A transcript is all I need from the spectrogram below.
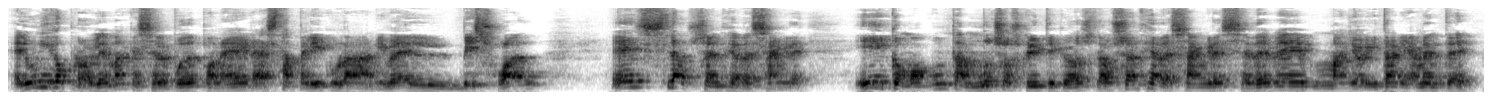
El único problema que se le puede poner a esta película a nivel visual es la ausencia de sangre. Y como apuntan muchos críticos, la ausencia de sangre se debe mayoritariamente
